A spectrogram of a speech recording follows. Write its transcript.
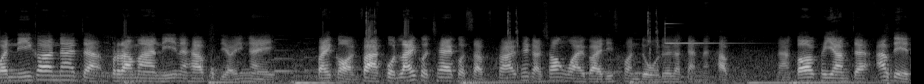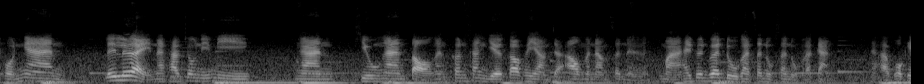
วันนี้ก็น่าจะประมาณนี้นะครับ เดี๋ยวยังไงไปก่อนฝากกดไลค์กดแชร์กด subscribe ให้กับช่อง Y by Discondo ด้วยแล้วกันนะครับนะก็พยายามจะอัปเดตผลงานเรื่อยๆนะครับช่วงนี้มีงานคิวงานต่อกันค่อนข้างเยอะก็พยายามจะเอามานำเสนอมาให้เพื่อนๆดูกันสนุกๆแล้วกันนะครับโอเค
